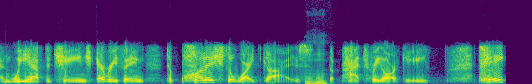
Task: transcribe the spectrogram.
And we have to change everything to punish the white guys, the patriarchy, take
